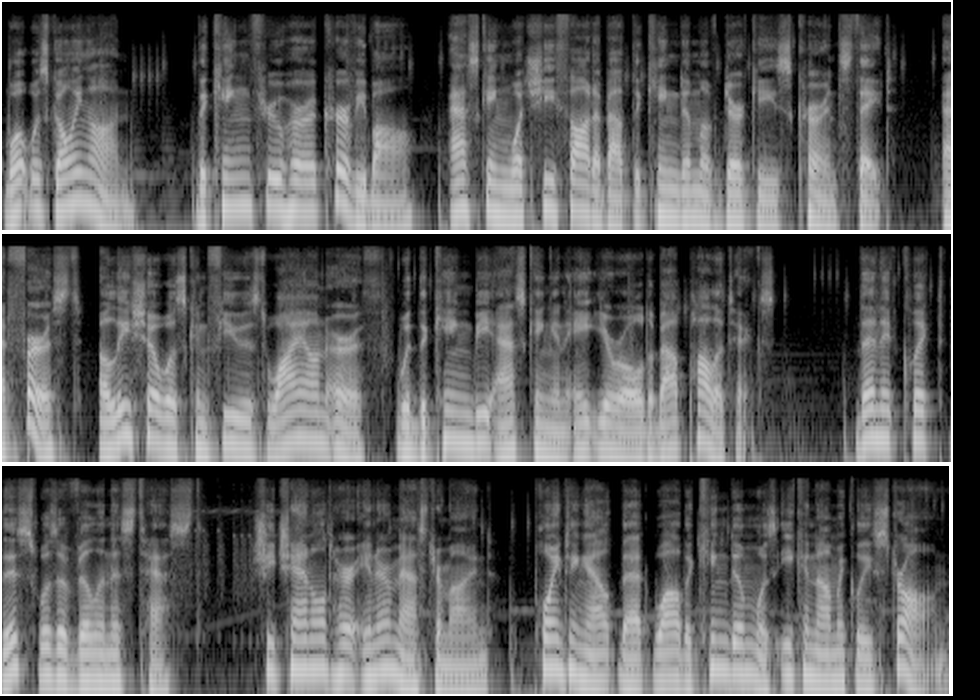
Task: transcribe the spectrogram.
what was going on? The king threw her a curvy ball, asking what she thought about the kingdom of Durkee's current state. At first, Alicia was confused why on earth would the king be asking an eight-year-old about politics. Then it clicked this was a villainous test. She channeled her inner mastermind, pointing out that while the kingdom was economically strong,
